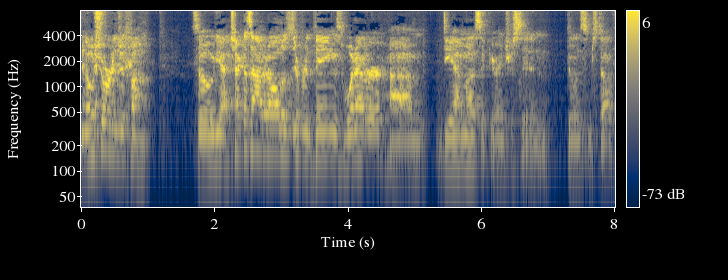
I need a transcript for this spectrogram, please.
no shortage of fun. So yeah, check us out at all those different things. Whatever, um, DM us if you're interested in doing some stuff.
